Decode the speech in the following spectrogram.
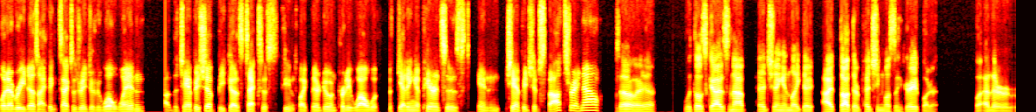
whatever he does. I think Texas Rangers will win uh, the championship because Texas seems like they're doing pretty well with, with getting appearances in championship spots right now. So, yeah. With those guys not pitching and like they, I thought their pitching wasn't great, but but their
